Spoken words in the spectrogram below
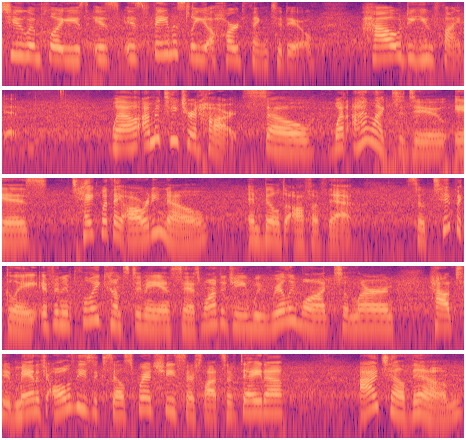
to employees is, is famously a hard thing to do. How do you find it? Well, I'm a teacher at heart, so what I like to do is take what they already know and build off of that. So typically, if an employee comes to me and says, Wanda Jean, we really want to learn how to manage all of these Excel spreadsheets, there's lots of data, I tell them,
